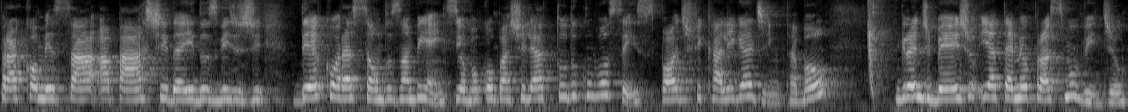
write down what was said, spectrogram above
para começar a parte daí dos vídeos de decoração dos ambientes. E eu vou compartilhar tudo com vocês. Pode ficar ligadinho, tá bom? Grande beijo e até meu próximo vídeo.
